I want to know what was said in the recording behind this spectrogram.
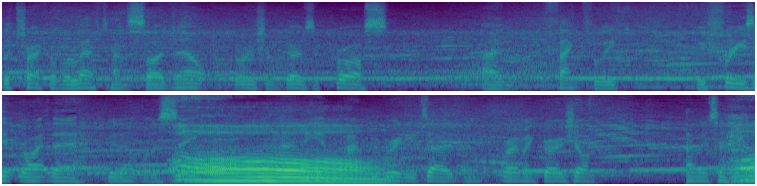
the track on the left-hand side now. Grosjean goes across, and thankfully we freeze it right there. We don't want to see uh, the impact. Oh. We really don't. And Romain Grosjean having to hurl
